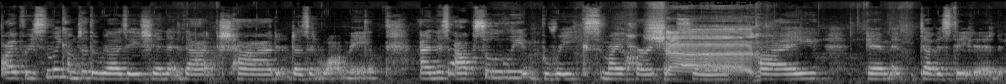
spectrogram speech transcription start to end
I've recently come to the realization that Chad doesn't want me. And this absolutely breaks my heart Chad. and soul. I am devastated.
